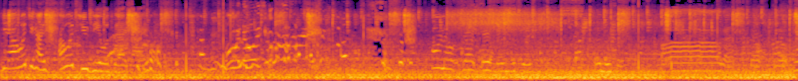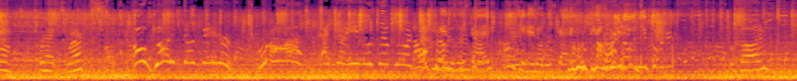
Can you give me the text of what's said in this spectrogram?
Yeah, I'll let you guys. I'll let you deal with that, guys oh no, Oh no, no, no, this way. No, this way. Ah. Oh, Rex, Rex. Oh god, it's Darth Vader! Ah, the evil Sith Lord! I'll let you this guy. I'll let you this guy. Oh god, I know the corner. oh God.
